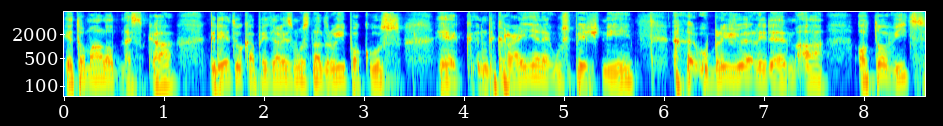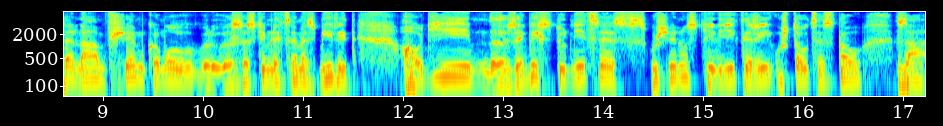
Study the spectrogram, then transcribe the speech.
je to málo dneska, kdy je tu kapitalismus na druhý pokus, je krajně neúspěšný, ubližuje ubližuje lidem a o to více nám všem, komu se s tím nechceme smířit, hodí, řekl bych, studnice zkušeností lidí, kteří už tou cestou za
